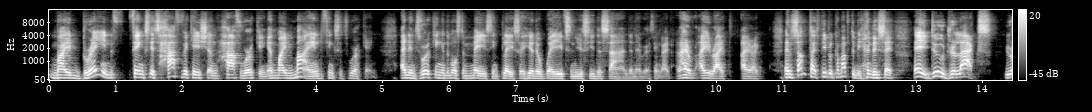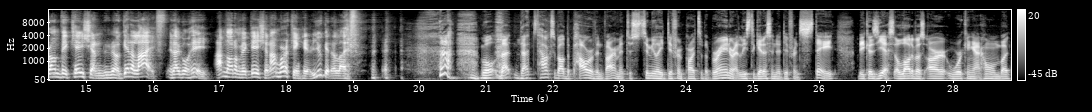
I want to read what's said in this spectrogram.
My brain thinks it's half vacation, half working, and my mind thinks it's working. And it's working in the most amazing place. So you hear the waves and you see the sand and everything like that. And I, I write, I write. And sometimes people come up to me and they say, Hey, dude, relax you're on vacation, you know, get a life. And I go, hey, I'm not on vacation. I'm working here. You get a life. well, that that talks about the power of environment to stimulate different parts of the brain, or at least to get us in a different state. Because yes, a lot of us are working at home, but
